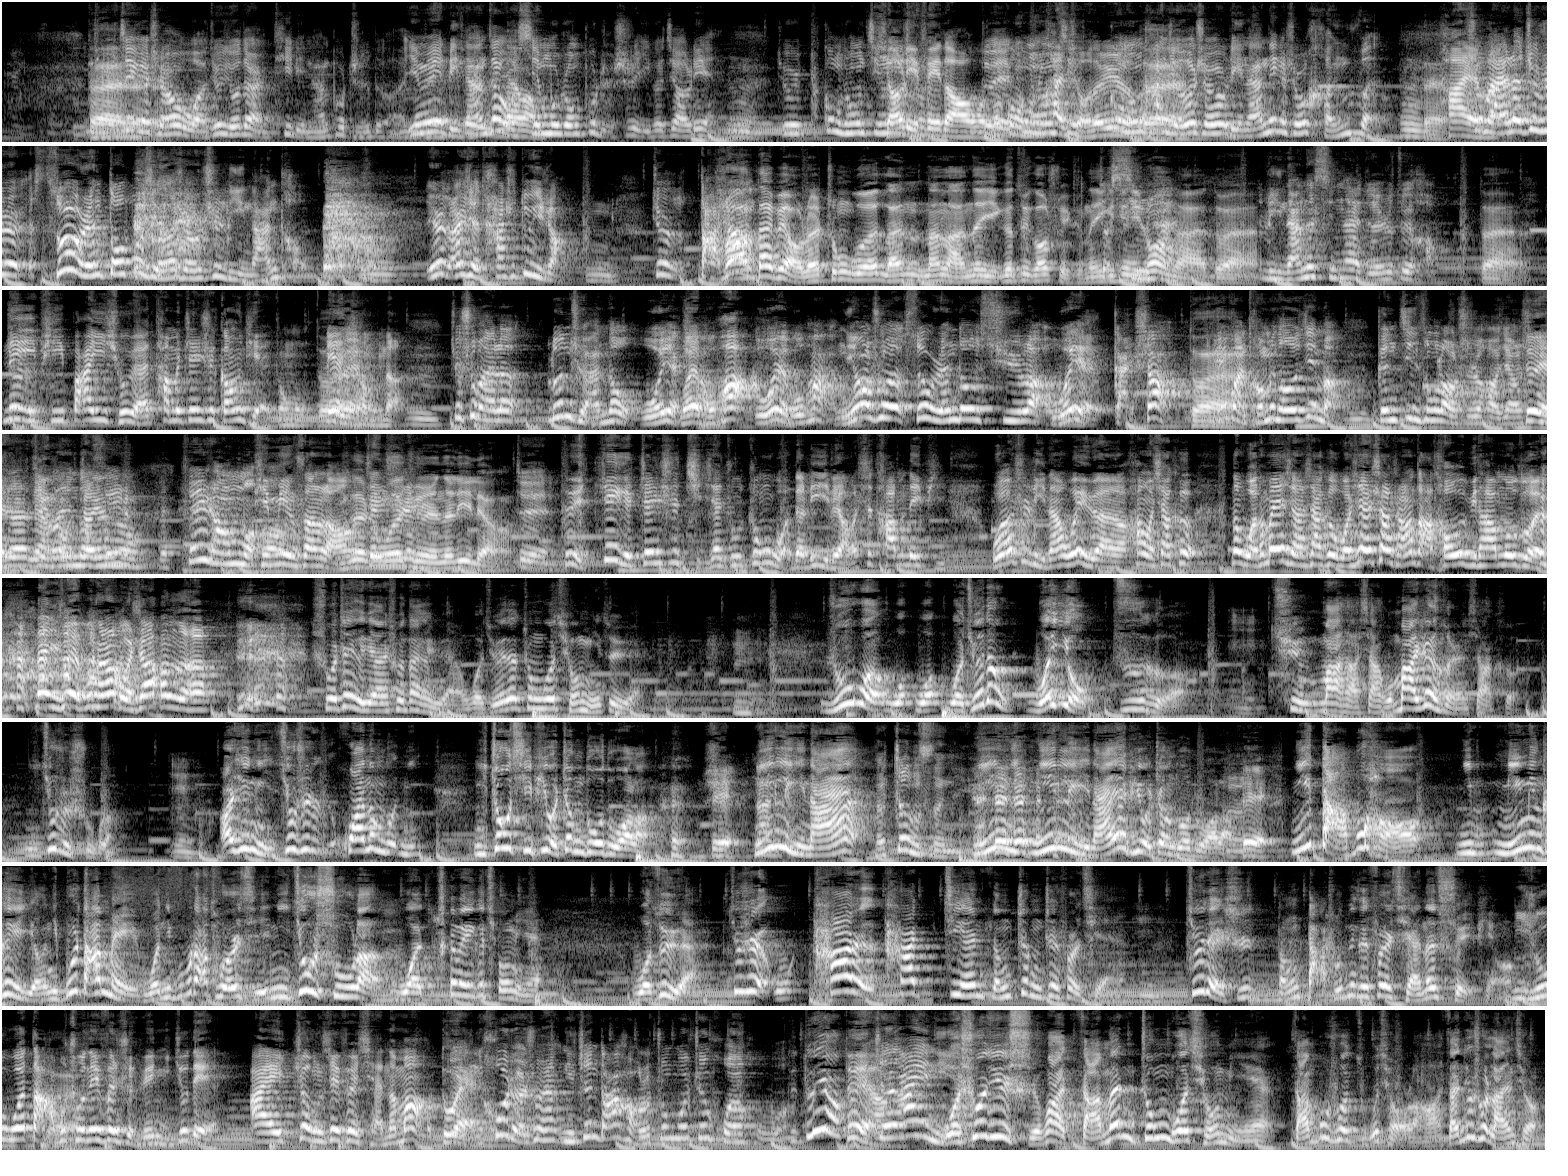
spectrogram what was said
对这个时候我就有点替李楠不值得，因为李楠在我心目中不只是一个教练，嗯。就是共同经历小李飞刀，对共同看球的共同看球的时候，李楠那个时候很稳。嗯。说白了就是所有人都不行的时候是李楠投，而而且他是队长，嗯，就是打他仗代表了中国男男篮的一个最高水平的一个竞技状态，对。李楠的心态绝对是最好的。对，那一批八一球员，他们真是钢铁中对炼成的。就说白了，抡拳头我也我也不怕我也不怕。你要说所有人都虚了，我也敢上，对别管投没投得进吧。跟劲松老师好像是两个人都非常非常猛，拼命三郎，中国军是人的力量。对。对这个真是体现出中国的力量，是他们那批。我要是李楠，我也冤啊，喊我下课，那我他妈也想下课。我现在上场打投的比他们都准，那你说也不能让我上啊。说这个冤，说那个冤，我觉得中国球迷最冤。嗯，如果我我我觉得我有资格，嗯。去骂他下课，骂任何人下课，你就是输了，嗯，而且你就是花那么多，你你周琦比我挣多多了，对。你李楠，能挣死你。你你你李楠也比我挣多多了，对，你打不好，你明明可以赢，你不是打美国，你不是打土耳其，你就输了。我身为一个球迷，我最远，就是我他他既然能挣这份钱，就得是能打出那个份钱的水平。你如果打不出那份水平，你就得挨挣这份钱的骂。对或者说啥，你真打好了，中国真欢呼啊，对呀、对呀，真爱你。我说句实话，咱们中国球迷，咱不说足球了哈，咱就说篮球，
